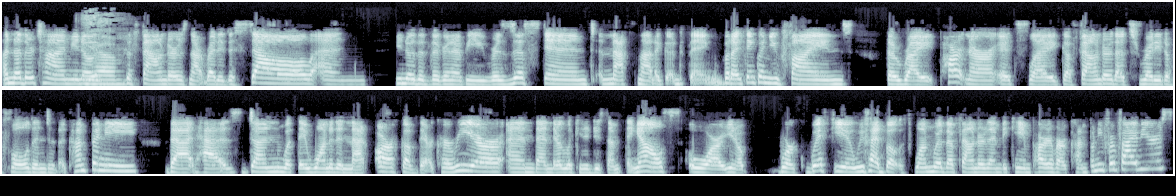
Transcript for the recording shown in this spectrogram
Another time, you know, yeah. the founder is not ready to sell and you know that they're going to be resistant and that's not a good thing. But I think when you find the right partner, it's like a founder that's ready to fold into the company, that has done what they wanted in that arc of their career and then they're looking to do something else or you know work with you we've had both one where the founder then became part of our company for five years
